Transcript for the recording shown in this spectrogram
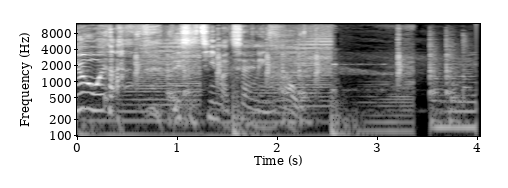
Do it. this is Team Max signing out.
